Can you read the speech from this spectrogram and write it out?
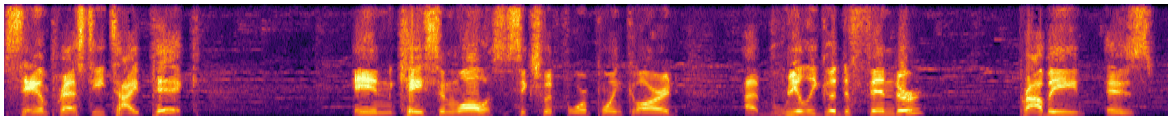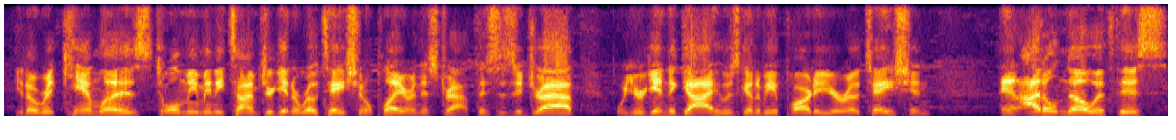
Sam Presti type pick in Cason Wallace, a six foot four point guard, a really good defender, probably is you know, Rick Kamla has told me many times you're getting a rotational player in this draft. This is a draft where you're getting a guy who's going to be a part of your rotation. And I don't know if this,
